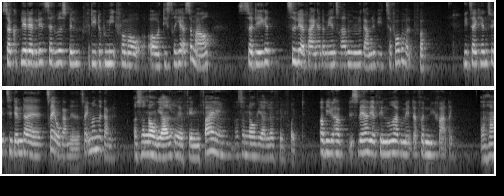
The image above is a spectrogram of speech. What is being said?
så bliver det lidt sat ud af spil, fordi dopamin formår at distrahere så meget, så det ikke er tidligere erfaringer, der er mere end 30 minutter gamle, vi tager forbehold for. Vi tager ikke hensyn til dem, der er 3 år gamle eller 3 måneder gamle. Og så når vi aldrig at finde fejlen, og så når vi aldrig at føle frygt. Og vi har svære ved at finde modargumenter for den nye forandring. Aha,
